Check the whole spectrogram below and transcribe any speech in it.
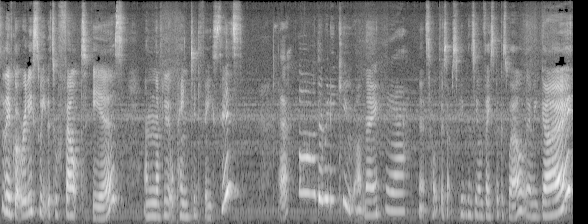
So they've got really sweet little felt ears and lovely little painted faces. Yeah. Oh, they're really cute, aren't they? Yeah. Let's hold this up so people can see on Facebook as well. There we go.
